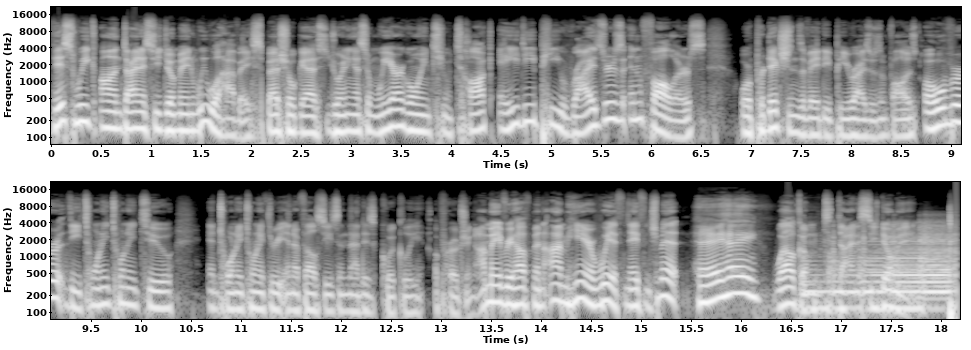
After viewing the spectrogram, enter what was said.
This week on Dynasty Domain, we will have a special guest joining us, and we are going to talk ADP risers and fallers, or predictions of ADP risers and fallers over the 2022 and 2023 NFL season that is quickly approaching. I'm Avery Huffman. I'm here with Nathan Schmidt. Hey, hey. Welcome to Dynasty Domain.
